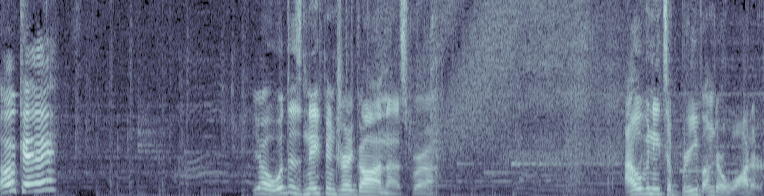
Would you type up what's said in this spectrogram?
Okay. Yo, what does Nathan Drake got on us, bro? I don't even need to breathe underwater.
